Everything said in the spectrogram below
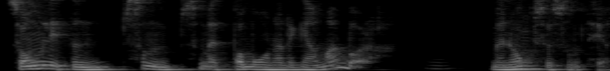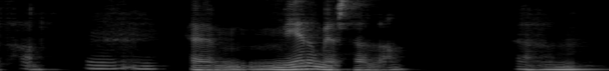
Som, liten, som, som ett par månader gammal bara. Mm. Men också som tre och ett halvt. Mm. Um, mer och mer sällan. Um,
